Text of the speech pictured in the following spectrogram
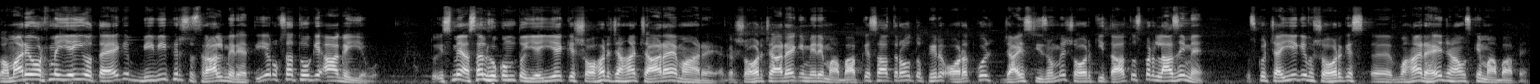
तो हमारे उर्फ़ में यही होता है कि बीवी फिर ससुराल में रहती है रुख्सत होकर आ गई है वो। तो इसमें असल हुक्म तो यही है कि शौहर जहाँ चाह रहा है, वहाँ रहे। अगर शौहर चाह रहा है कि मेरे माँ बाप के साथ रहो तो फिर औरत को जायज़ चीज़ों में शौहर की तात उस पर लाजिम है। उसको चाहिए कि वो शौहर के वहाँ रहे जहाँ उसके माँ बाप हैं।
